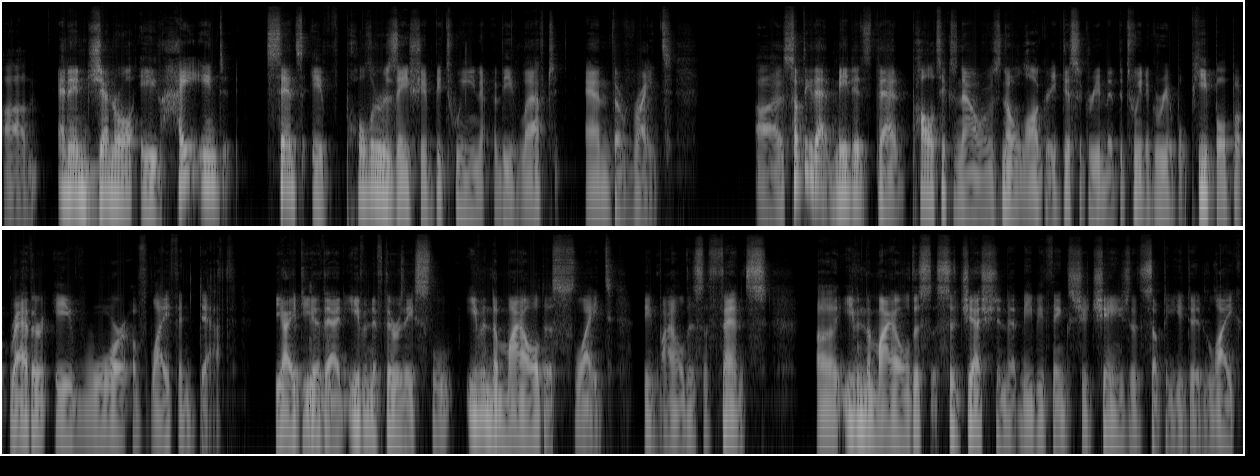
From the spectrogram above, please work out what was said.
um, and in general, a heightened sense of polarization between the left and the right. Uh, something that made it that politics now was no longer a disagreement between agreeable people, but rather a war of life and death. The idea Mhm. that even if there was a sl- even the mildest slight, the mildest offense, uh, even the mildest suggestion that maybe things should change, that's something you didn't like,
